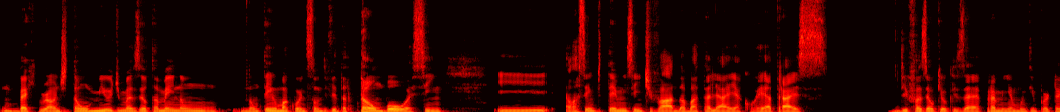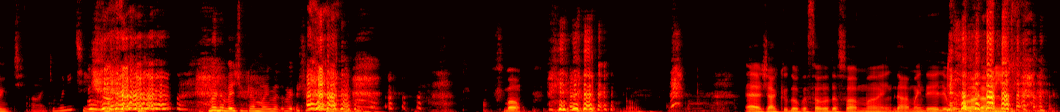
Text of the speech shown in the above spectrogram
um background tão humilde, mas eu também não, não tenho uma condição de vida tão boa assim. E ela sempre tem me incentivado a batalhar e a correr atrás de fazer o que eu quiser, para mim é muito importante. Ai, que bonitinho. manda um beijo pra mãe, manda um beijo. Bom, É, já que o Douglas falou da sua mãe, da mãe dele, eu vou falar da minha.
